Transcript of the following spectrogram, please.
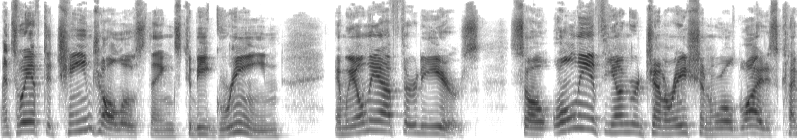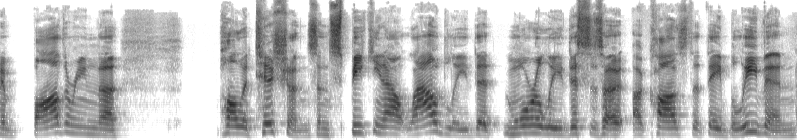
And so we have to change all those things to be green, and we only have 30 years. So only if the younger generation worldwide is kind of bothering the politicians and speaking out loudly that morally this is a, a cause that they believe in.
